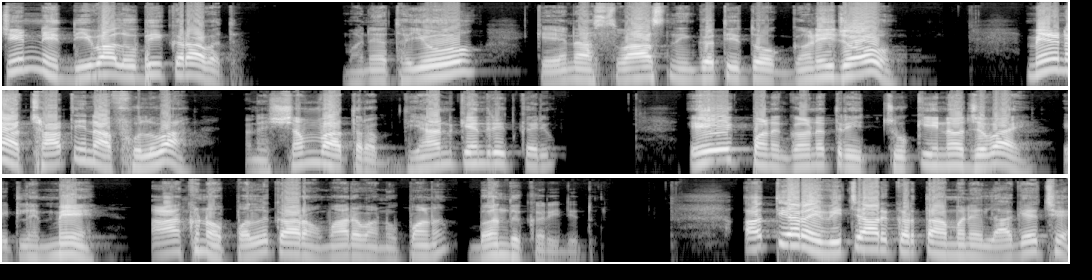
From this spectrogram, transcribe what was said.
ચીનની દિવાલ ઊભી કરાવત. મને થયું કે એના શ્વાસની ગતિ તો ગણી જોઉં. મેં એના છાતીના ફૂલવા અને શમવા તરફ ધ્યાન કેન્દ્રિત કર્યું. એક પણ ગણતરી ચૂકી ન જવાય એટલે મેં આંખનો પલકારો મારવાનું પણ બંધ કરી દીધું. અત્યારે વિચાર કરતા મને લાગે છે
